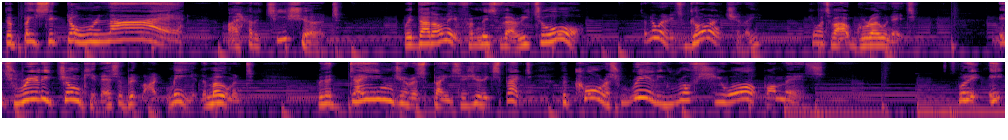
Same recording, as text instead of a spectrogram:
The Basic Don't Lie. I had a t shirt with that on it from this very tour. Don't know where it's gone actually. I might have outgrown it. It's really chunky, this, a bit like me at the moment with a dangerous bass as you'd expect. The chorus really roughs you up on this. But it, it,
